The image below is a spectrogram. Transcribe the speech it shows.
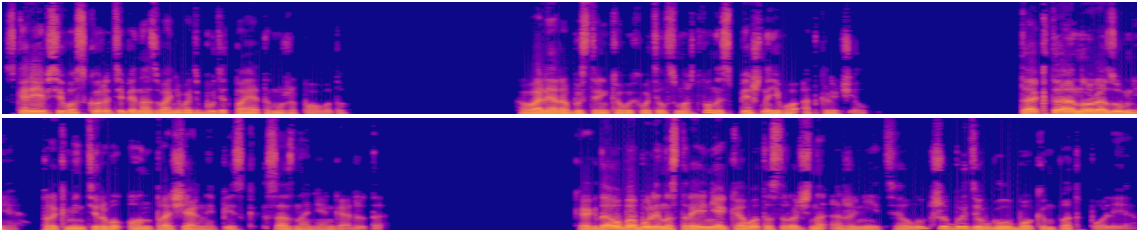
Скорее всего, скоро тебе названивать будет по этому же поводу». Валера быстренько выхватил смартфон и спешно его отключил. «Так-то оно разумнее», — прокомментировал он прощальный писк сознания гаджета. Когда у бабули настроение кого-то срочно оженить, лучше быть в глубоком подполье.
